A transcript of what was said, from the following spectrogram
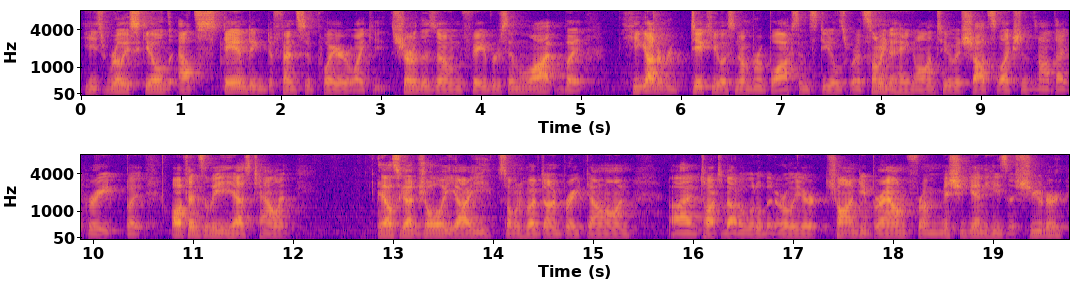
he's really skilled, outstanding defensive player. Like, sure, the zone favors him a lot, but he got a ridiculous number of blocks and steals where it's something to hang on to. His shot selection is not that great, but offensively, he has talent. They also got Joel Ayayi, someone who I've done a breakdown on uh, and talked about a little bit earlier. Chaundee Brown from Michigan, he's a shooter.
